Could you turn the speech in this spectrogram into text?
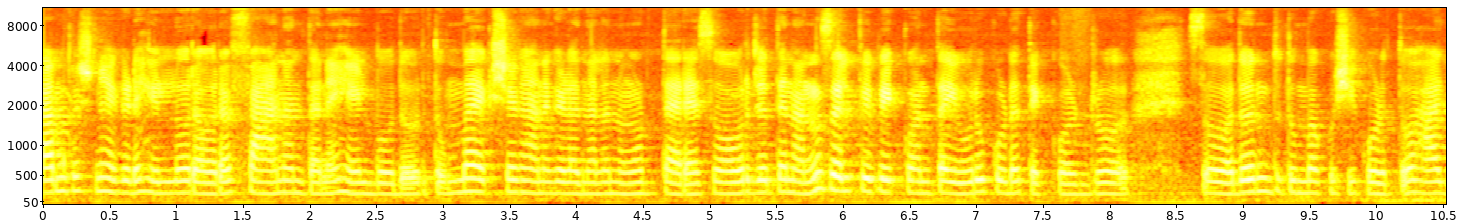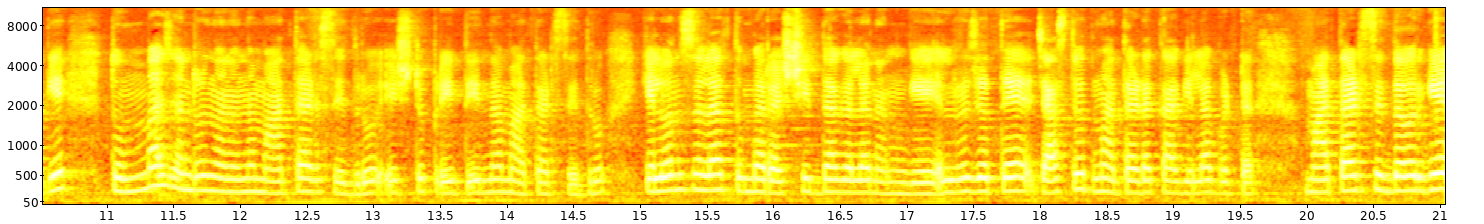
ರಾಮಕೃಷ್ಣ ಹೆಗಡೆ, ಹಿಲ್ಲೂರು ಅವರ ಫ್ಯಾನ್ ಅಂತಲೇ ಹೇಳ್ಬೋದು. ಅವರು ತುಂಬ ಯಕ್ಷಗಾನಗಳನ್ನೆಲ್ಲ ನೋಡ್ತಾರೆ. ಸೊ ಅವ್ರ ಜೊತೆ ನಾನು ಸೆಲ್ಫಿ ಬೇಕು ಅಂತ ಇವರು ಕೂಡ ತೆಕ್ಕೊಂಡ್ರು. ಸೊ ಅದೊಂದು ತುಂಬ ಖುಷಿ ಕೊಡ್ತು. ಹಾಗೆ ತುಂಬ ಜನರು ನನ್ನನ್ನು ಮಾತಾಡಿಸಿದ್ರು, ಎಷ್ಟು ಪ್ರೀತಿಯಿಂದ ಮಾತಾಡಿಸಿದ್ರು. ಕೆಲವೊಂದು ಸಲ ತುಂಬ ರಶ್ ಇದ್ದಾಗೆಲ್ಲ ನನಗೆ ಎಲ್ಲರ ಜೊತೆ ಜಾಸ್ತಿ ಹೊತ್ತು ಮಾತಾಡೋಕ್ಕಾಗಿಲ್ಲ ಬಟ್ ಮಾತಾಡಿಸಿದ್ದವ್ರಿಗೆ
